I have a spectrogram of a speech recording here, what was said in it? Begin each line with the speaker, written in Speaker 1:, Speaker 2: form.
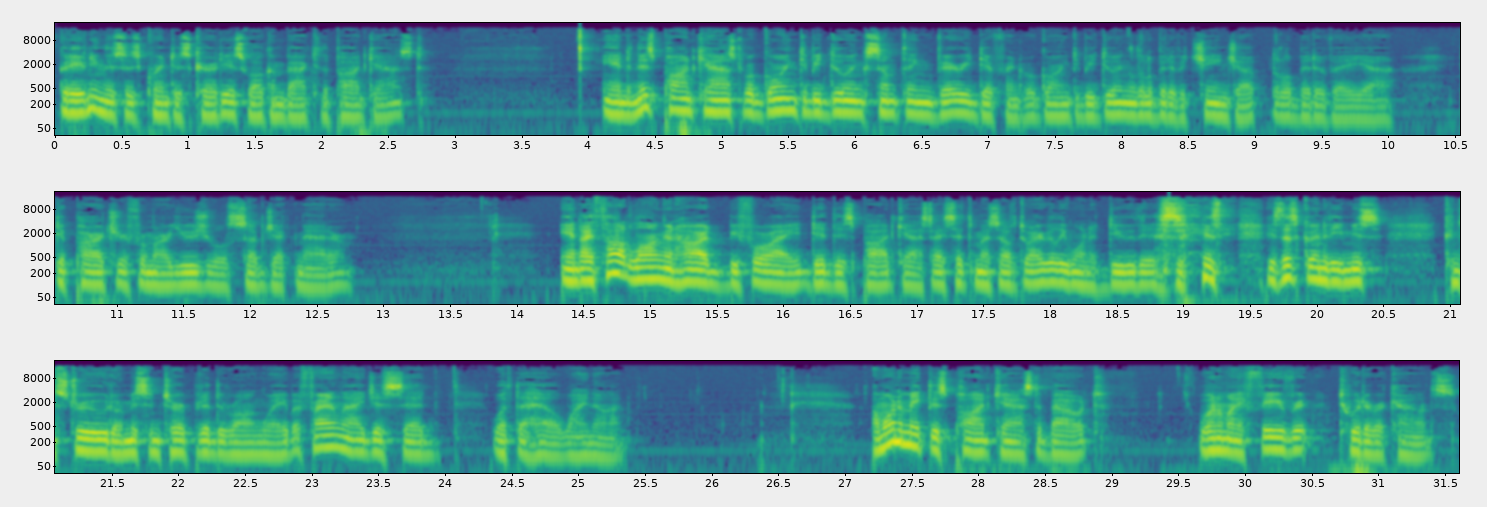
Speaker 1: Good evening. This is Quintus Curtius. Welcome back to the podcast. And in this podcast, we're going to be doing something very different. We're going to be doing a little bit of a change up, a little bit of a uh, departure from our usual subject matter. And I thought long and hard before I did this podcast. I said to myself, do I really want to do this? is, is this going to be misconstrued or misinterpreted the wrong way? But finally, I just said, what the hell? Why not? I want to make this podcast about one of my favorite Twitter accounts.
